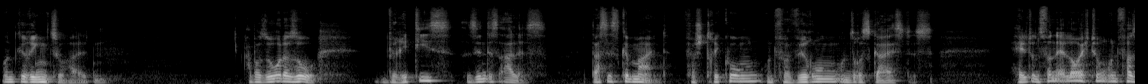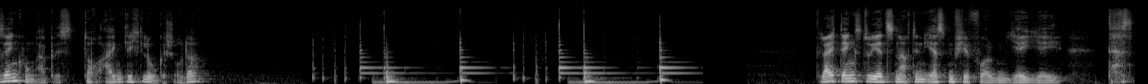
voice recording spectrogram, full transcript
und gering zu halten. Aber so oder so, Vrittis sind es alles. Das ist gemeint. Verstrickungen und Verwirrungen unseres Geistes. Hält uns von Erleuchtung und Versenkung ab, ist doch eigentlich logisch, oder? Vielleicht denkst du jetzt nach den ersten vier Folgen, yay, yay, das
